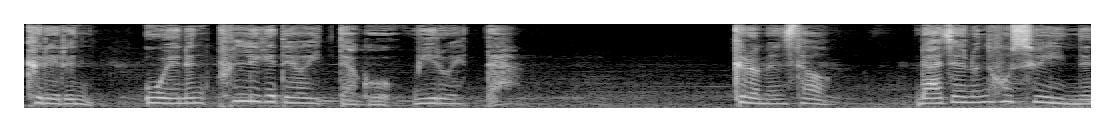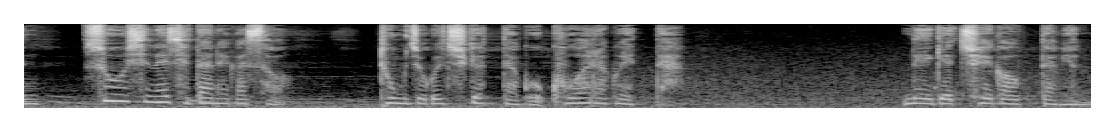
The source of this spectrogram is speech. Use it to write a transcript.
그렐은 오해는 풀리게 되어 있다고 위로했다. 그러면서 낮에는 호수에 있는 수호신의 재단에 가서 동족을 죽였다고 고하라고 했다. 내게 죄가 없다면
